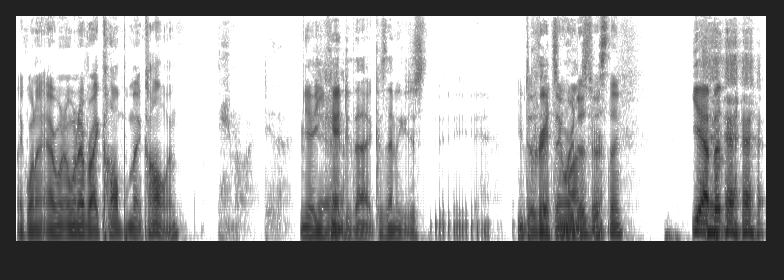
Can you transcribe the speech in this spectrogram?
Like when I, whenever I compliment Colin, Damn it when I do that. yeah, you Yeah. can't do that because then it just he does that creates a thing where he does monster. this thing. Yeah, but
